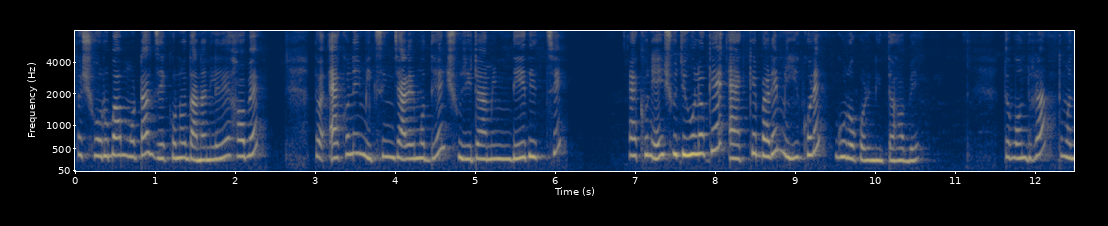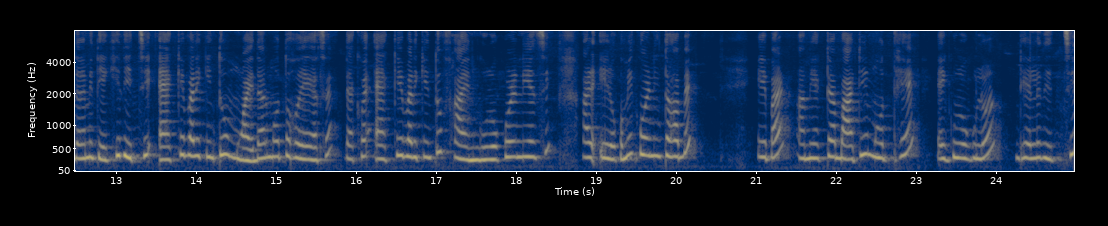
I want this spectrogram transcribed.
তো সরু বা মোটা যে কোনো দানা নিলে হবে। তো এখন এই মিক্সিং জারের মধ্যে সুজিটা আমি দিয়ে দিচ্ছি। এখন এই সুজিগুলোকে একেবারে মিহি করে গুঁড়ো করে নিতে হবে। তো বন্ধুরা, তোমাদের আমি দেখিয়ে দিচ্ছি, একেবারে কিন্তু ময়দার মতো হয়ে গেছে। দেখো, একেবারে কিন্তু ফাইন গুঁড়ো করে নিয়েছি, আর এরকমই করে নিতে হবে। এবার আমি একটা বাটির মধ্যে এই গুঁড়োগুলো ঢেলে দিচ্ছি।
